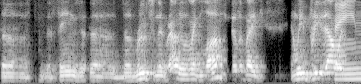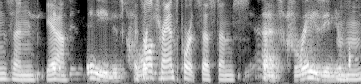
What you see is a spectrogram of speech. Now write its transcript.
The the things that the the roots in the ground, they look like lungs. They look like, and we breathe out like Veins and yeah. they need. It's crazy. It's all transport systems. Yeah, it's crazy, and your Mhm. body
